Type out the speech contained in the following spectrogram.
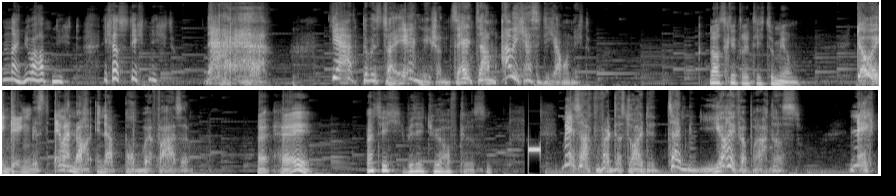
nein, überhaupt nicht. Ich hasse dich nicht. Ah, ja, du bist zwar irgendwie schon seltsam, aber ich hasse dich auch nicht. Natsuki dreht sich zu mir um. Du hingegen bist immer noch in der Probephase. Äh, hey! Plötzlich wird die Tür aufgerissen. Mir ist aufgefallen, dass du heute Zeit mit Juri verbracht hast. Nicht,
